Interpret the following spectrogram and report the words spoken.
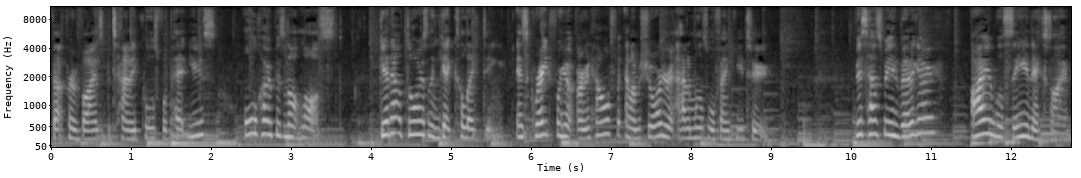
that provides botanicals for pet use, all hope is not lost. Get outdoors and get collecting. It's great for your own health, and I'm sure your animals will thank you too. This has been Vertigo. I will see you next time.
